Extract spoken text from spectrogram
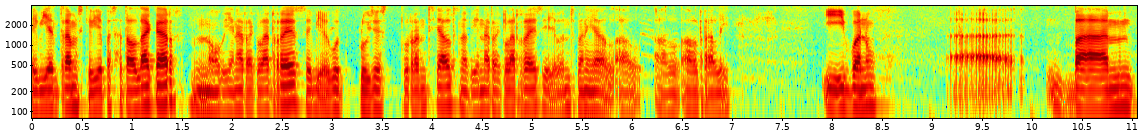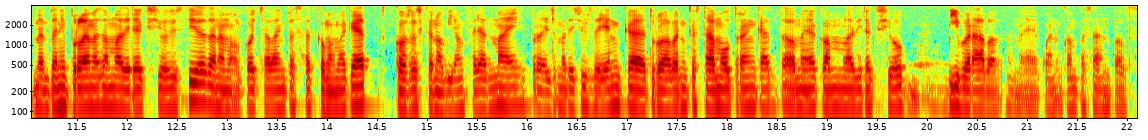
Hi havia trams que havia passat al Dakar, no havien arreglat res, hi havia hagut pluges torrencials, no havien arreglat res i llavors venia el, el, el, el rally. I, bueno, eh, vam, vam tenir problemes amb la direcció assistida, tant amb el cotxe l'any passat com amb aquest, coses que no havien fallat mai, però ells mateixos deien que trobaven que estava molt trencat de la manera com la direcció vibrava quan, quan passaven pels,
